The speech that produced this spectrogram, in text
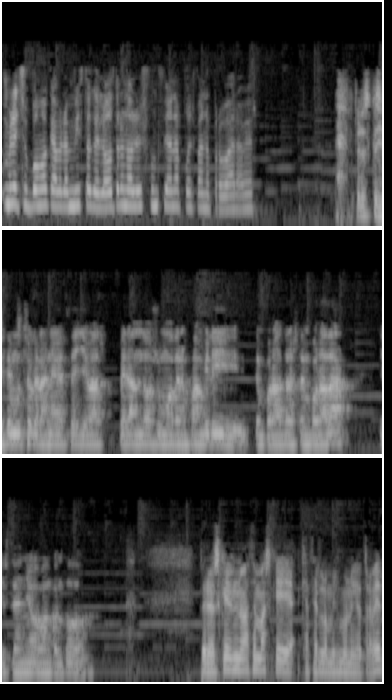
Hombre, supongo que habrán visto que lo otro no les funciona, pues van a probar, a ver. Pero es que Se dice mucho que la NBC lleva esperando su Modern Family temporada tras temporada y este año van con todo. Pero es que no hace más que, que hacer lo mismo una y otra vez,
